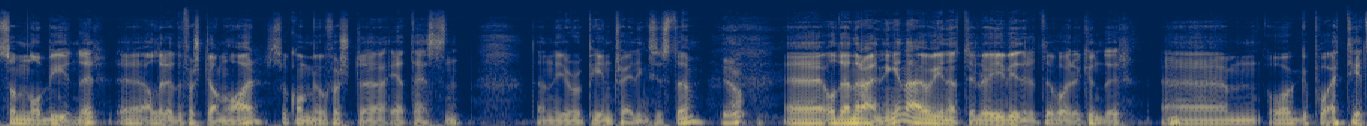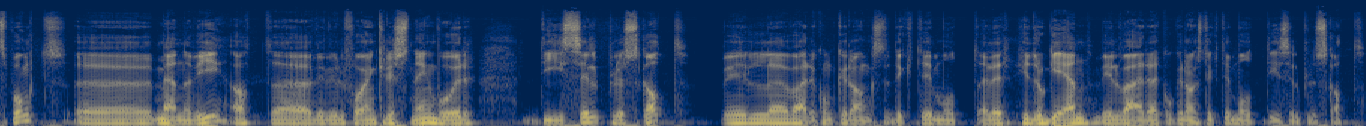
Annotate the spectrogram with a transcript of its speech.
som nå begynner allerede 1.1, så kommer jo første ETS-en. Den European Trading System. Ja. og den regningen er jo vi nødt til å gi videre til våre kunder. Mm. og på et tidspunkt mener vi at vi vil få en krysning hvor diesel pluss skatt vil eh, være konkurransedyktig mot Eller hydrogen vil være konkurransedyktig mot diesel pluss skatt.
